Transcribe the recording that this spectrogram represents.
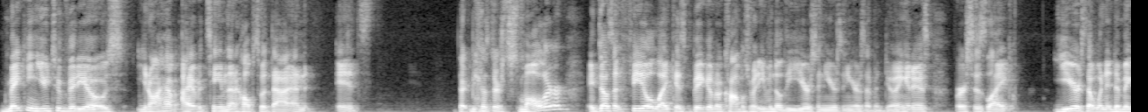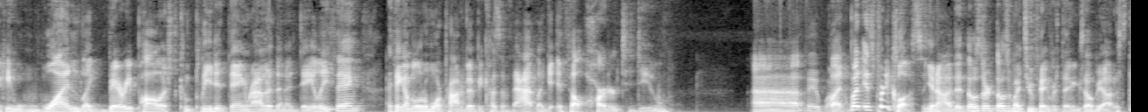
making YouTube videos, you know, I have I have a team that helps with that, and it's because they're smaller, it doesn't feel like as big of an accomplishment, even though the years and years and years I've been doing it is, versus like years that went into making one like very polished, completed thing rather than a daily thing. I think I'm a little more proud of it because of that. Like it felt harder to do. Uh, Okay, wow. but but it's pretty close. You know, th- those are those are my two favorite things. I'll be honest.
